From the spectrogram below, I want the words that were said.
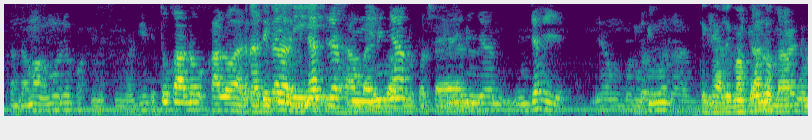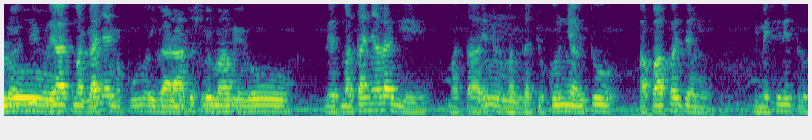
tante makmu udah pakai mesin begitu itu kalau kalau harga di kan sini minyak minyak 20 persen minyak menjahit yang botol Mungkin Tiga lima puluh. 350 Lihat matanya. 350 lihat matanya lagi. Mata itu Hmm. mata cukurnya itu apa apa itu yang di mesin itu.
